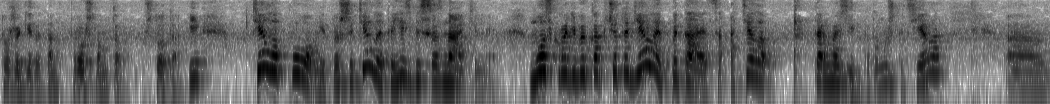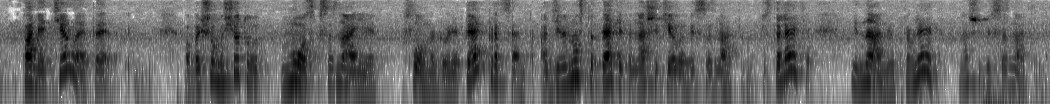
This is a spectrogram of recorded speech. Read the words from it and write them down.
тоже где-то там в прошлом что-то. И тело помнит, потому что тело это есть бессознательное. Мозг вроде бы как что-то делает, пытается, а тело тормозит, потому что тело, э, память тела, это по большому счету вот мозг, сознание, условно говоря, 5%, а 95% это наше тело бессознательное. Представляете? И нами управляет наше бессознательное.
